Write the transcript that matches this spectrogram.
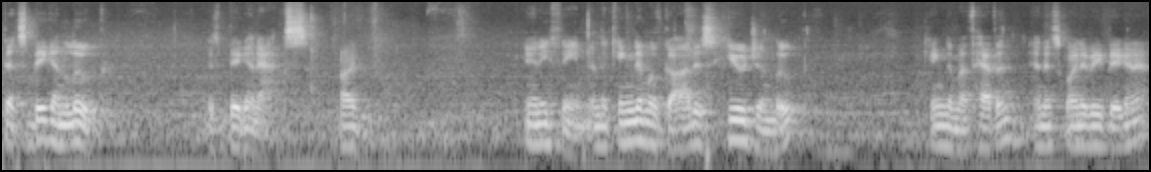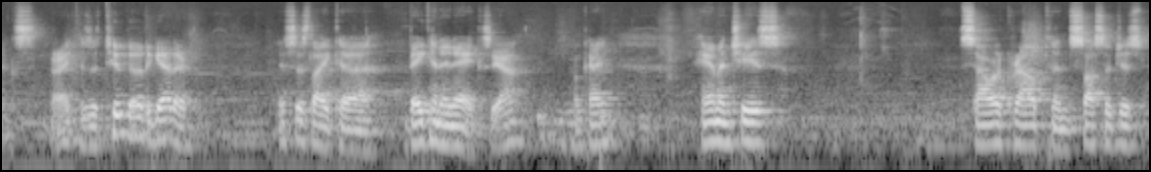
that's big in Luke is big in Acts, right? any theme. And the kingdom of God is huge in Luke, kingdom of heaven, and it's going to be big in Acts, right? Because the two go together. This is like uh, bacon and eggs, yeah? Okay? Ham and cheese, sauerkraut and sausages.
